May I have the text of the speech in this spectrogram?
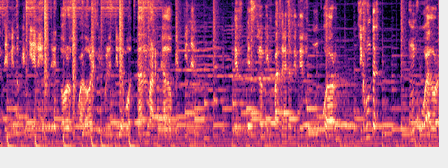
entendimiento que tienen entre todos los jugadores y por el estilo de juego tan marcado que tienen. Es, es lo que pasa en esa situación. Un jugador, si juntas un jugador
